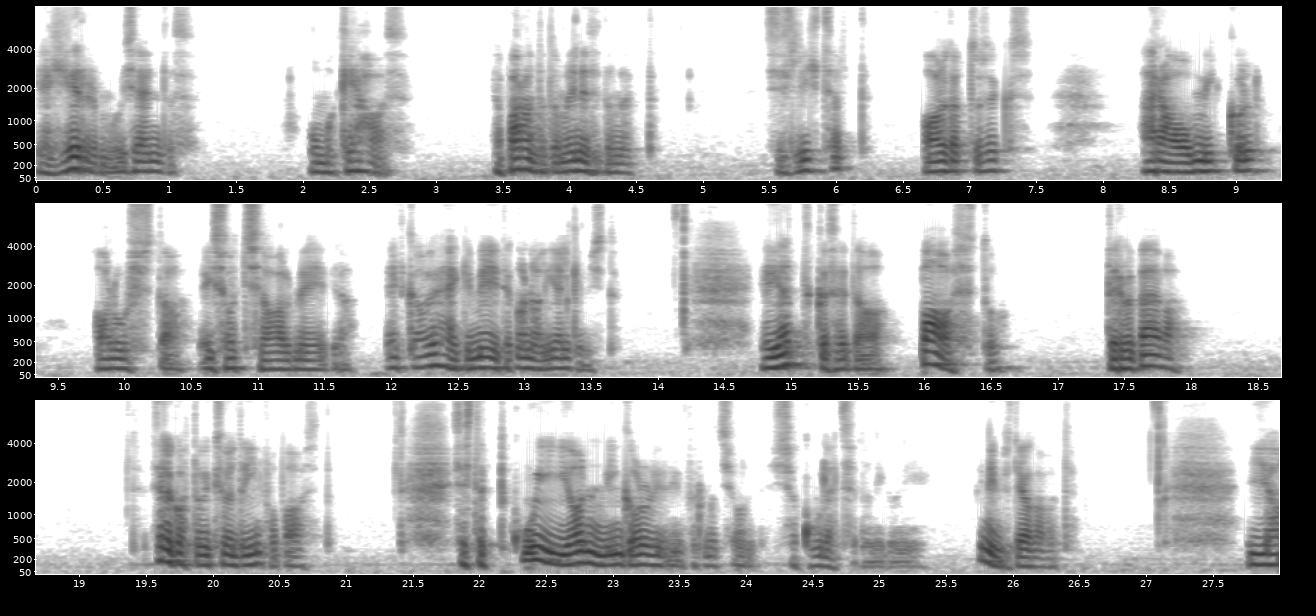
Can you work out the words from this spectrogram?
ja hirmu iseendas, oma kehas ja parandada oma enesetunnet, siis lihtsalt algatuseks ära hommikul alusta ei sotsiaalmeedia et ka ühegi meediakanali jälgimist. ja jätka seda paastu terve päeva. selle kohta võiks öelda infopaast. sest et kui on mingi oluline informatsioon, siis sa kuuled seda niikuinii, inimesed jagavad. ja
